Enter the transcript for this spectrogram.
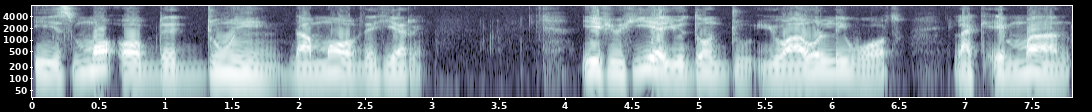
is more of the doing than more of the hearing. If you hear, you don't do, you are only what? Like a man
